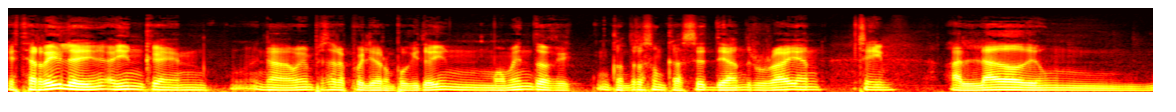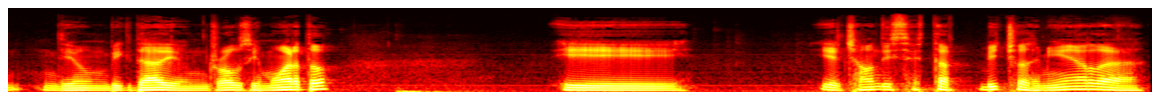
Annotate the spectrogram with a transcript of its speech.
Es terrible. Hay- un, que- en- nada, voy a empezar a spoilear un poquito. Hay un momento que encontrás un cassette de Andrew Ryan Sí. Al lado de un, de un Big Daddy, un Rosie muerto. Y, y el chabón dice: Estos bichos de mierda,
